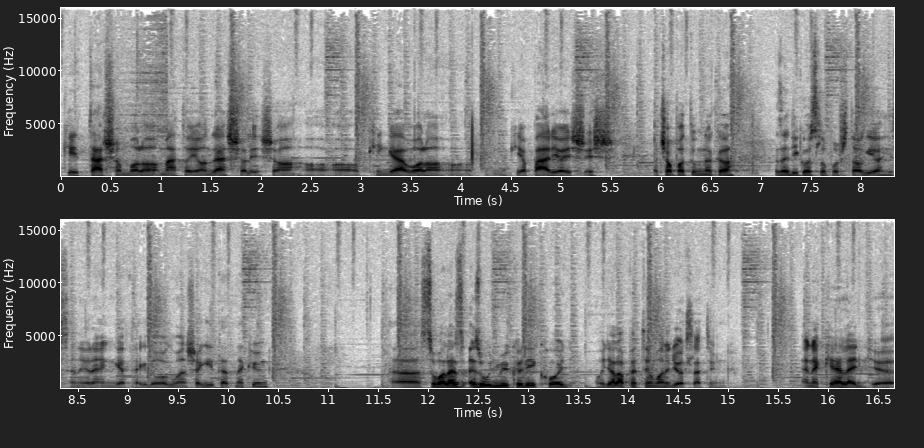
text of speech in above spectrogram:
két társammal, a Mátai Andrással és a, a, a Kingával, a, a, neki a párja és, és a csapatunknak a, az egyik oszlopos tagja, hiszen ő rengeteg dolgban segített nekünk. Szóval ez, ez úgy működik, hogy, hogy alapvetően van egy ötletünk. Ennek kell egy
